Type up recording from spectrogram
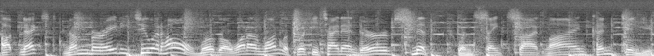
Up next, number 82 at home. We'll go one-on-one -on -one with rookie tight end Irv Smith when Saints Sideline continues.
